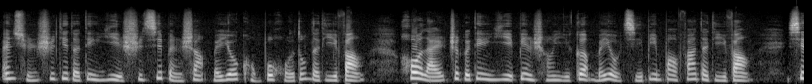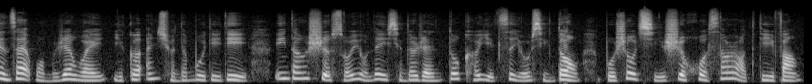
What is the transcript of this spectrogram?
安全之地的定义是基本上没有恐怖活动的地方。后来这个定义变成一个没有疾病爆发的地方。现在我们认为，一个安全的目的地应当是所有类型的人都可以自由行动、不受歧视或骚扰的地方。”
